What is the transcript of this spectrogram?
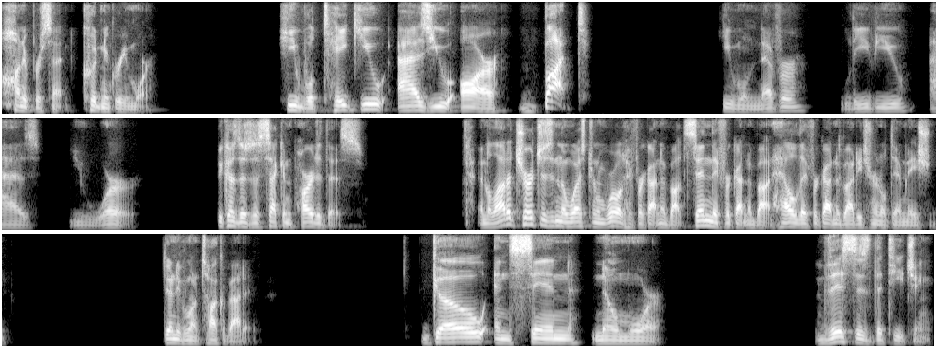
100%. Couldn't agree more. He will take you as you are, but he will never leave you as you were. Because there's a second part of this. And a lot of churches in the Western world have forgotten about sin, they've forgotten about hell, they've forgotten about eternal damnation. They don't even want to talk about it. Go and sin no more. This is the teaching.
